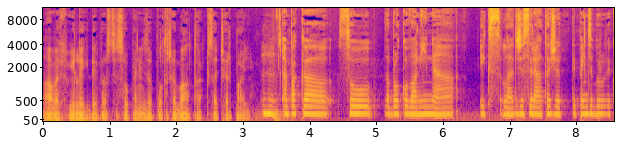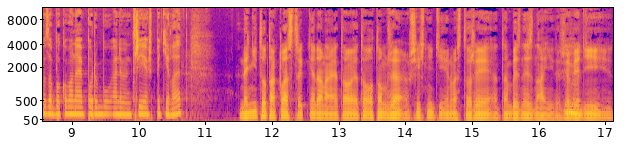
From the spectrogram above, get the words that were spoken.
a ve chvíli, kdy prostě jsou peníze potřeba, tak se čerpají. Uh-huh. A pak uh, jsou zablokovaný na x let, že si dáte, že ty peníze budou jako zablokované po dobu, já nevím, tři až pěti let? Není to takhle striktně dané. Je to, je to o tom, že všichni ti investoři ten biznis znají, takže hmm. vědí,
